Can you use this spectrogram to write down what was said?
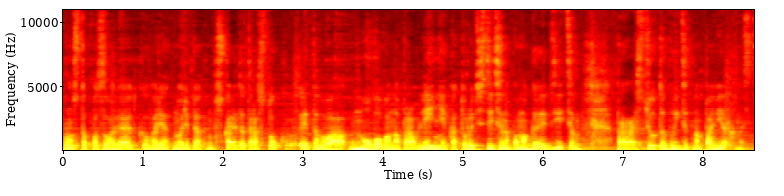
просто позволяют, говорят, ну, ребят, ну, пускай этот росток этого нового направления, которое действительно помогает детям, прорастет и выйдет на поверхность.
